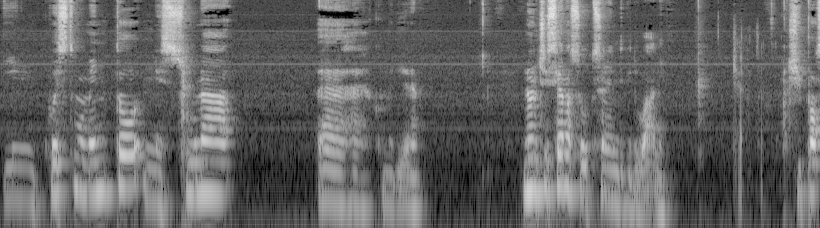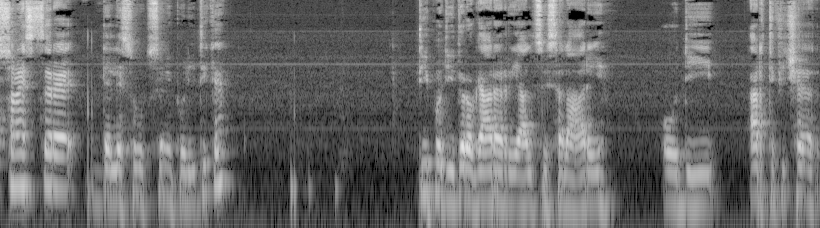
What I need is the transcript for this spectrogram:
in questo momento nessuna, eh, come dire, non ci siano soluzioni individuali. Certo. Ci possono essere delle soluzioni politiche, tipo di drogare al rialzo i salari o di artificial-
